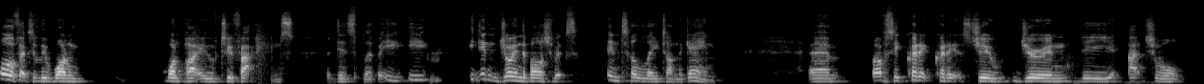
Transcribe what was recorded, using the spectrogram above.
all effectively one one party with two factions that did split. But he, he hmm he didn't join the Bolsheviks until late on the game. Um, obviously, credit credit's due during the actual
